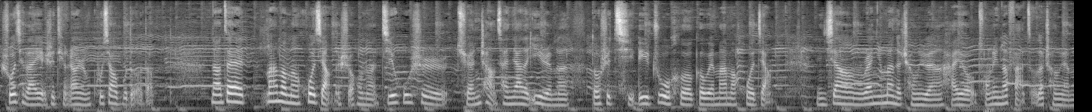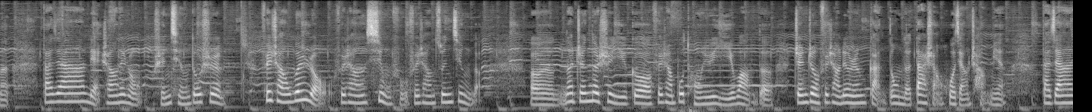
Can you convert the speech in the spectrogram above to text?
说起来也是挺让人哭笑不得的。那在妈妈们获奖的时候呢，几乎是全场参加的艺人们都是起立祝贺各位妈妈获奖。你像 Running Man 的成员，还有丛林的法则的成员们，大家脸上那种神情都是非常温柔、非常幸福、非常尊敬的。嗯，那真的是一个非常不同于以往的真正非常令人感动的大赏获奖场面。大家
